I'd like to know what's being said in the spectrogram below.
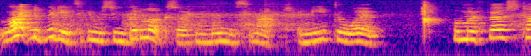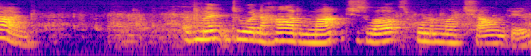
Like the video to give me some good luck so I can win this match. I need to win. For my first time, I've meant to win a hard match as well. It's one of my challenges.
